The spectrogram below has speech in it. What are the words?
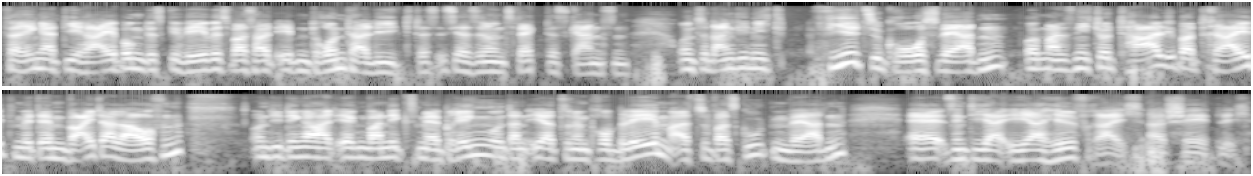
verringert die Reibung des Gewebes, was halt eben drunter liegt. Das ist ja Sinn und Zweck des Ganzen. Und solange die nicht viel zu groß werden und man es nicht total übertreibt mit dem Weiterlaufen, und die Dinger halt irgendwann nichts mehr bringen und dann eher zu einem Problem als zu was Gutem werden, äh, sind die ja eher hilfreich als schädlich.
